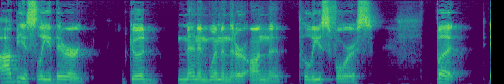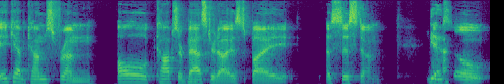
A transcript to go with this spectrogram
obviously there are good men and women that are on the police force, but ACAB comes from all cops are hmm. bastardized by a system. yeah And so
